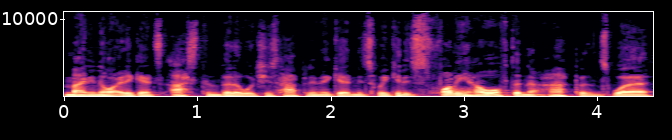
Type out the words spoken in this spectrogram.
Man United against Aston Villa, which is happening again this week. And it's funny how often that happens where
